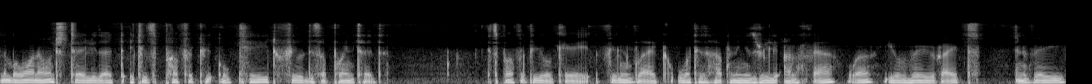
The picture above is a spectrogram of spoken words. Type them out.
number one i want to tell you that it is perfectly okay to feel disappointed it's perfectly okay. Feeling like what is happening is really unfair. Well you're very right and very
